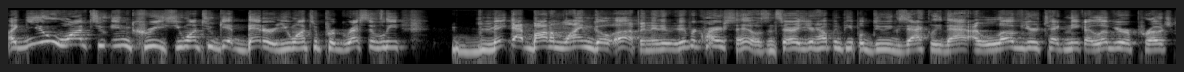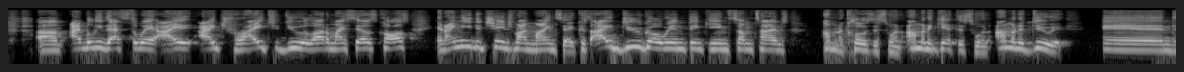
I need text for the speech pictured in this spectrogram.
Like you want to increase, you want to get better, you want to progressively make that bottom line go up and it, it requires sales and sarah you're helping people do exactly that i love your technique i love your approach um, i believe that's the way i i try to do a lot of my sales calls and i need to change my mindset because i do go in thinking sometimes i'm gonna close this one i'm gonna get this one i'm gonna do it and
